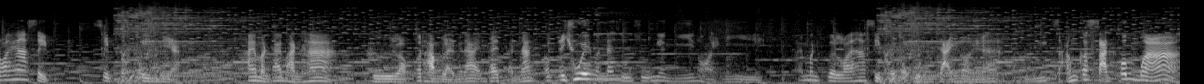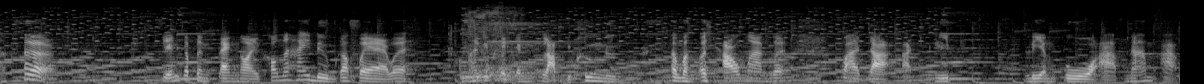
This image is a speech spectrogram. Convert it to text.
ร้อยห้าสิบสิบปริงเนี่ยให้มันได้พันห้าคือเราก็ทำอะไรไม่ได้ได้แต่นั่งเอาใจช่วยมันได้สูงๆอย่างนี้หน่อยนี่ให้มันเกินร้อยห้าสิบเราจะอุ่นใจหน่อยนะฮะสามกษัตริย์ก็มาเฮ้อเสียงจะเป็นแปลงหน่อยเขาไม่ให้ดื่มกาแฟเว้ยทำให้พี่เป็ดยังหลับอยู่ครึ่งหนึ่งแต่มันก็เช้ามากเลยกว่าจะอัดคลิปเตรียมตัวอาบน้ำอาบ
